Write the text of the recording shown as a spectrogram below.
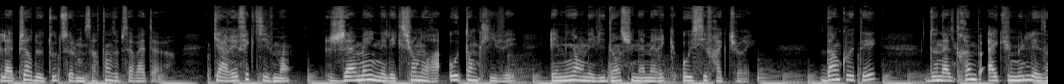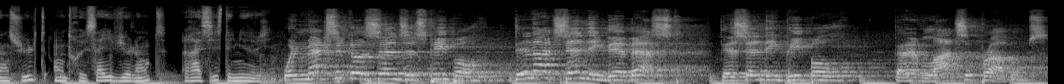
la pire de toutes selon certains observateurs. Car effectivement, jamais une élection n'aura autant clivé et mis en évidence une Amérique aussi fracturée. D'un côté, Donald Trump accumule les insultes entre saillies violentes, racistes et misogynes. When Mexico sends its people, they're not sending their best. They're sending people that have lots of problems.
